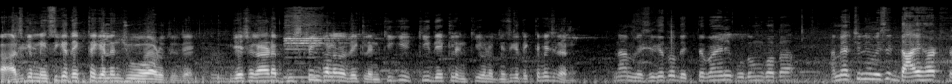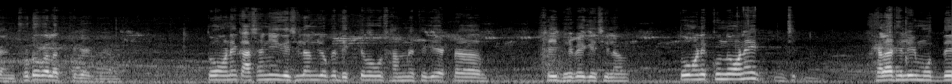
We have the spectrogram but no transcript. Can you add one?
আজকে মেসিকে দেখতে গেলেন যুব ভারতীতে যে সেখানে একটা বিশৃঙ্খলতা দেখলেন। কি কি কি দেখলেন? কি হলো? মেসিকে দেখতে পেয়েছিলেন? না, মেসিকে তো দেখতে পাইনি, প্রথম কথা। আমি অ্যাকচুয়ালি মেসির ডাই হার্ট ফ্যান ছোটোবেলার থেকে একদম। তো অনেক আশা নিয়ে গেছিলাম যে ওকে দেখতে পাবো সামনে থেকে একটা, সেই ভেবে গেছিলাম। তো অনেকক্ষণ অনেক ঠেলাঠেলির মধ্যে,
